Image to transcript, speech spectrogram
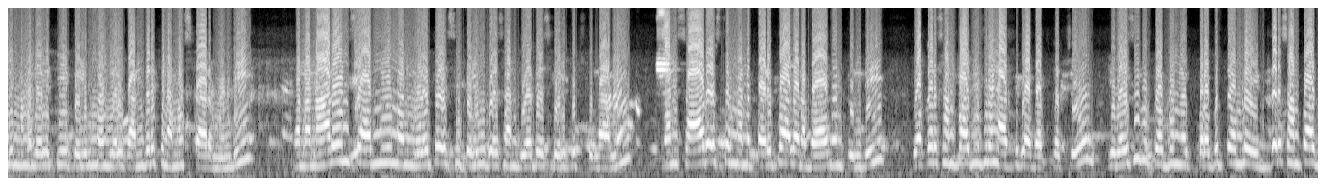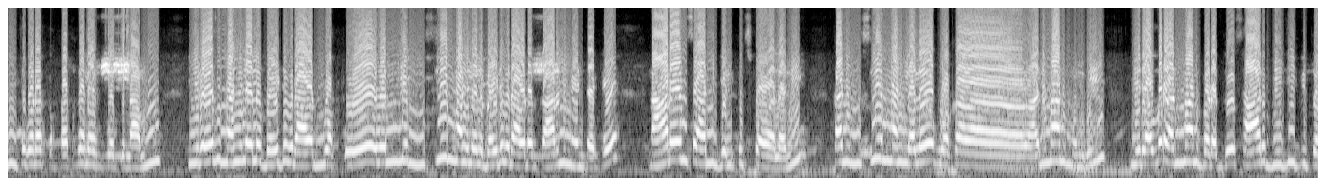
ముస్లిం మహిళలకి తెలుగు మహిళలకి అందరికీ నమస్కారం అండి. మన నారాయణ సార్ని మనం ఓటేసి తెలుగుదేశానికి ఓటేసి గెలిపించుకున్నాము. మన సార్ వస్తే మన పరిపాలన బాగుంటుంది. ఒకరు సంపాదించిన హ్యాపీగా బతకచ్చు. ఈ వైసీపీ ప్రభుత్వ ప్రభుత్వంలో ఇద్దరు సంపాదించి కూడా బతకలేకపోతున్నాము. ఈ రోజు మహిళలు బయటకు రావడం ఓన్లీ ముస్లిం మహిళలు బయటకు రావడం కారణం ఏంటంటే నారాయణ సార్ని గెలిపించుకోవాలని. కానీ ముస్లిం మహిళలో ఒక అనుమానం ఉంది. మీరెవరు అనుమాన పడద్దు. సార్ బీజేపీతో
